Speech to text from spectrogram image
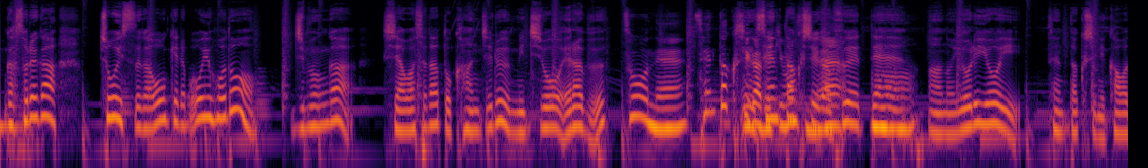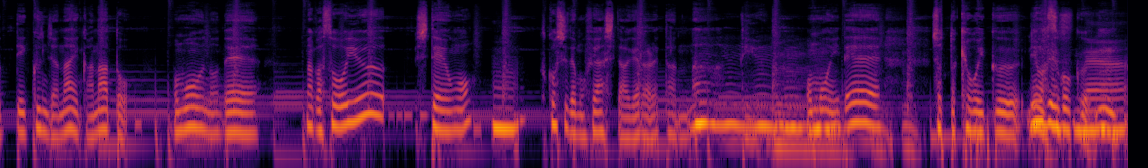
ん。がそれがチョイスが多ければ多いほど自分が幸せだと感じる道を選ぶ。そうね。選択肢がで選きますね。択肢が増えて、うん。あのより良い選択肢に変わっていくんじゃないかなと思うのでなんかそういう視点をうん。少しでも増やしてあげられたんだなっていううん。思いでちょっと教育にはすごくあ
